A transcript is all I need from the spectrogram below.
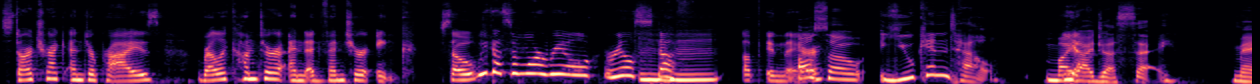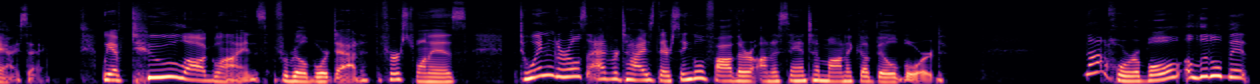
Star Trek Enterprise, Relic Hunter, and Adventure Inc. So we got some more real, real stuff Mhm. up in there. Also, you can tell, might Yeah. I just say, may I say, we have two log lines for Billboard Dad. The first one is Twin girls advertise their single father on a Santa Monica billboard. Not horrible, a little bit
